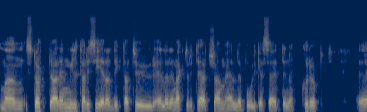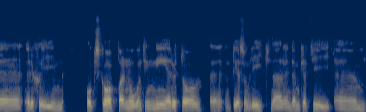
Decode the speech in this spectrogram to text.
man störtar en militariserad diktatur eller en auktoritärt samhälle på olika sätt, en korrupt eh, regim och skapar någonting mer utav eh, det som liknar en demokrati. Ehm,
